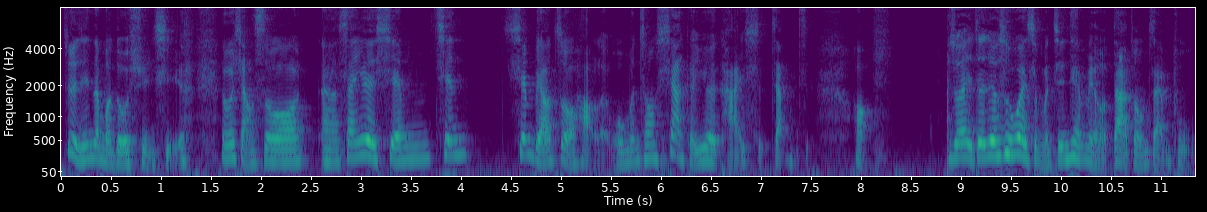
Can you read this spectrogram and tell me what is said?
就已经那么多讯息了。我想说，呃三月先先先不要做好了，我们从下个月开始这样子。好，所以这就是为什么今天没有大众占卜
